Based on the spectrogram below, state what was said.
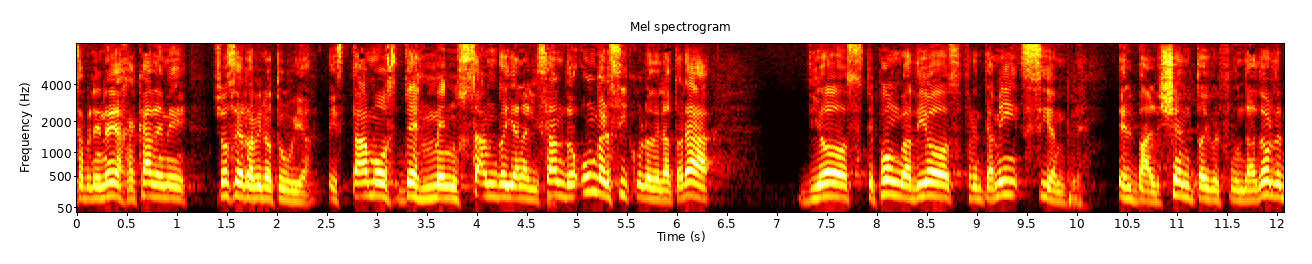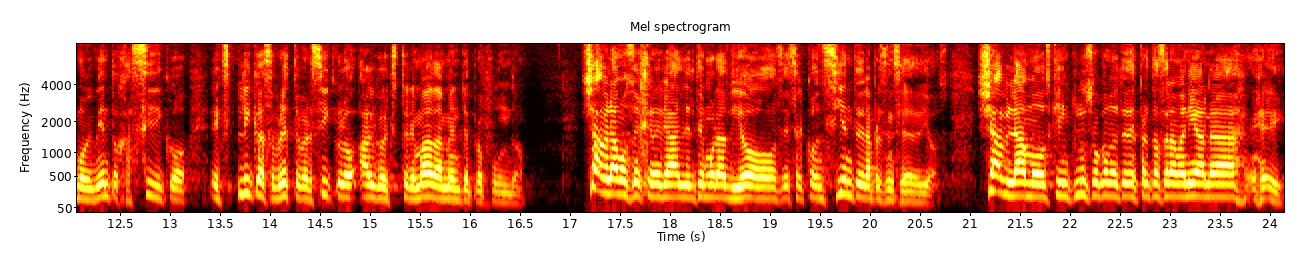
a Breneyah Academy. Yo soy el Rabino Tubia. Estamos desmenuzando y analizando un versículo de la Torá. Dios, te pongo a Dios frente a mí siempre. El Baal Shem el fundador del movimiento hasídico, explica sobre este versículo algo extremadamente profundo. Ya hablamos en general del temor a Dios, de ser consciente de la presencia de Dios. Ya hablamos que incluso cuando te despertas a la mañana, hey,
